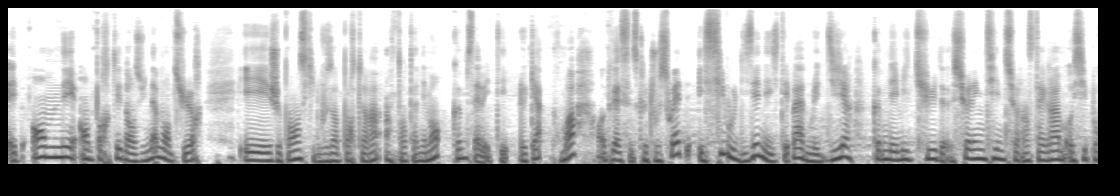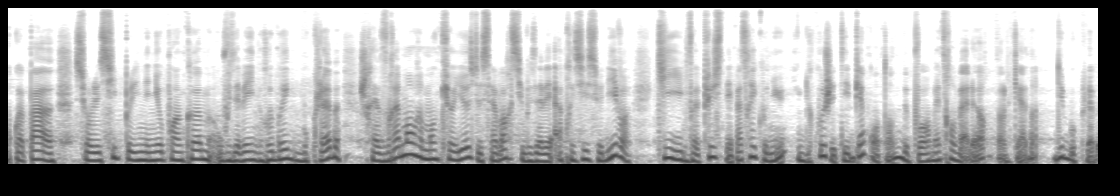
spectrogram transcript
être emmené, emporté dans une aventure. Et je pense qu'il vous emportera instantanément, comme ça avait été le cas pour moi. En tout cas, c'est ce que je vous souhaite. Et si vous le lisez, n'hésitez pas à me le dire, comme d'habitude, sur LinkedIn, sur Instagram, aussi pourquoi pas euh, sur le site paulinegno.com où vous avez une rubrique Book Club. Je serais vraiment, vraiment curieuse de savoir si vous avez apprécié ce livre, qui, une fois de plus, n'est pas très connu. Et du coup, j'étais bien contente de pouvoir mettre en valeur dans le cadre du Book Club.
